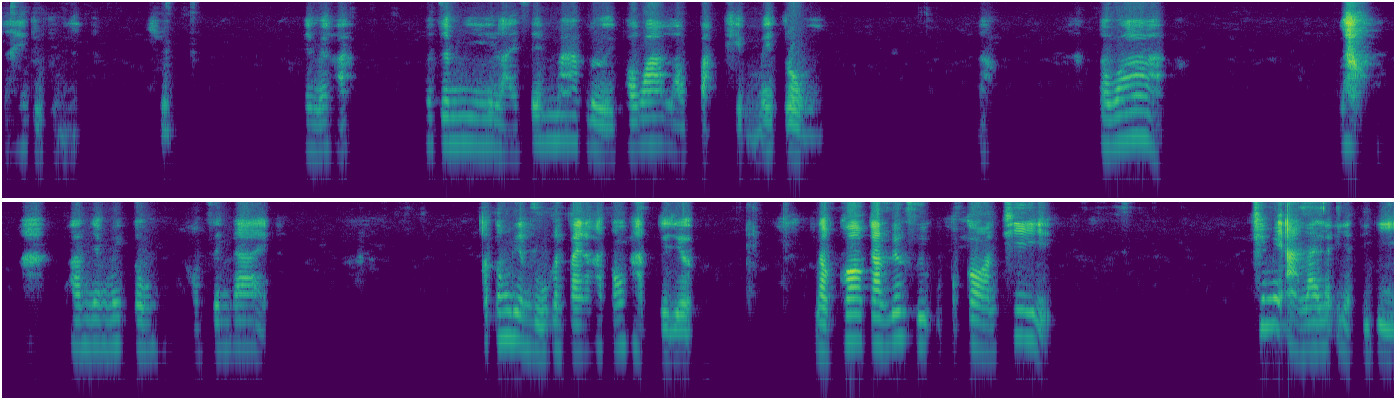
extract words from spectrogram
จะให้ดูตรงนี้ เห็นไหมคะ มันจะมีหลายเส้นมากเลย เพราะว่าเราปักเข็มไม่ตรง แต่ว่า ความยังไม่ตรงของเส้นได้ ก็ต้องเรียนรู้กันไปนะคะ ต้องหัดเยอะๆแล้วก็การเลือกซื้ออุปกรณ์ที่ ที่ไม่อ่านรายละเอียดดี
